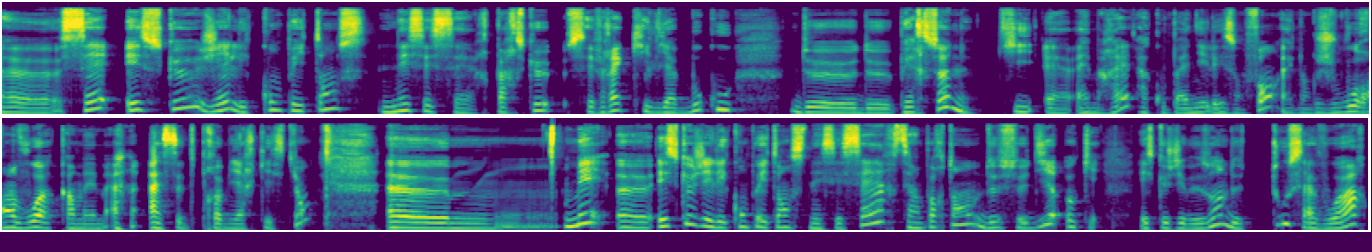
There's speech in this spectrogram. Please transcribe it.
euh, c'est est-ce que j'ai les compétences nécessaires? Parce que c'est vrai qu'il y a beaucoup de personnes qui euh, accompagner les enfants, et donc je vous renvoie quand même à, cette première question. Euh, mais est-ce que j'ai les compétences nécessaires? C'est important de se dire, ok, est-ce que j'ai besoin de tout savoir?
